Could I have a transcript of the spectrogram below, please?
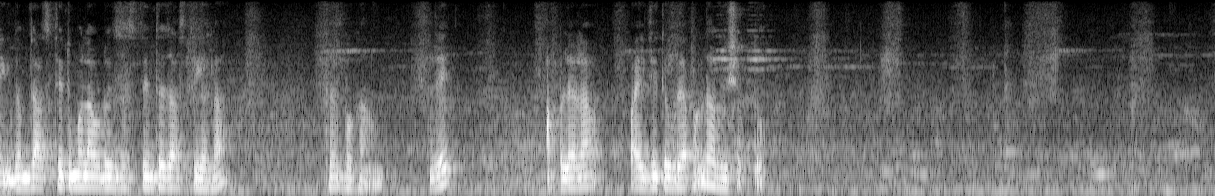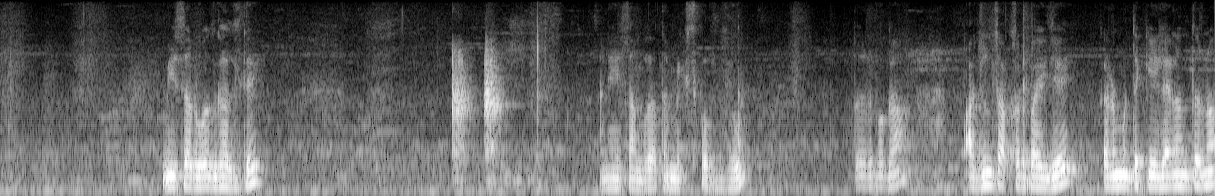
एकदम जास्ती तुम्हाला आवडत असतील तर जास्ती घाला. तर बघा म्हणजे आपल्याला पाहिजे तेवढे आपण घालू शकतो. मी सर्वच घालते. आणि हे चांगलं आता मिक्स करून घेऊ. तर बघा अजून साखर पाहिजे. कारण मग ते केल्यानंतर ना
